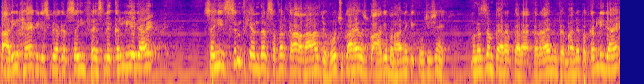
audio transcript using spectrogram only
تاریخ ہے کہ جس پہ اگر صحیح فیصلے کر لیے جائیں، صحیح سمت کے اندر سفر کا آغاز جو ہو چکا ہے، اس کو آگے بڑھانے کی کوششیں منظم پیرا پیرا، پیرائے میں پیمانے پر کر لی جائیں،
